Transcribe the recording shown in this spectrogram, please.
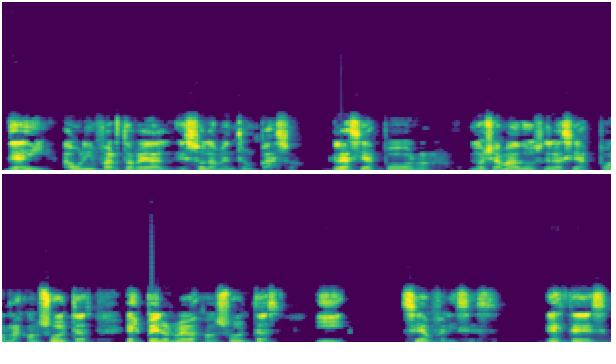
De ahí a un infarto real es solamente un paso. Gracias por los llamados, gracias por las consultas, espero nuevas consultas y sean felices. Este es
